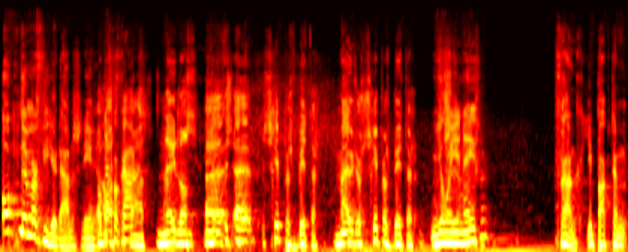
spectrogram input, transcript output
op nummer 4, dames en heren. Advocaat. advocaat. Nederlands. Uh, uh, schippersbitter. Schippers Schippersbitter. Jonge Jenever? Frank, je pakt hem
